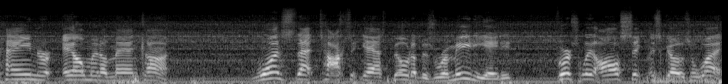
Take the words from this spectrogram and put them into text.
pain, or ailment of mankind. Once that toxic gas buildup is remediated, virtually all sickness goes away.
